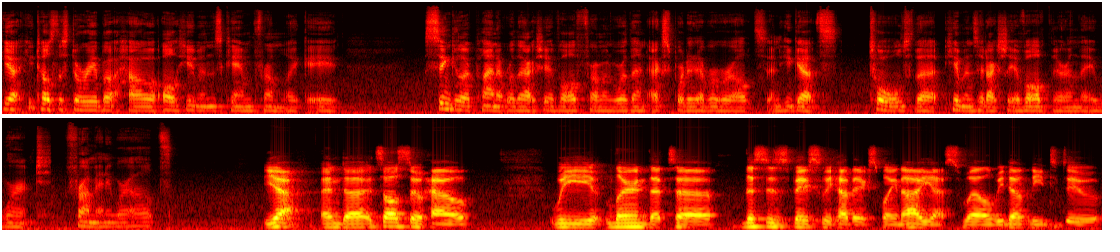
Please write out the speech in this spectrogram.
Yeah, he tells the story about how all humans came from like a singular planet where they actually evolved from and were then exported everywhere else. And he gets told that humans had actually evolved there and they weren't from anywhere else. Yeah, and uh, it's also how we learned that uh, this is basically how they explain. Ah, yes. Well, we don't need to do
